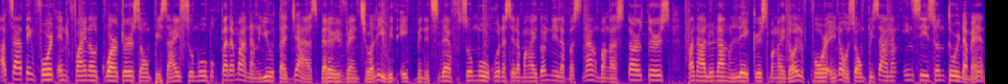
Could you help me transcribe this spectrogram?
At sa ating fourth and final quarter sa umpisa ay sumubok pa naman ang Utah Jazz. Pero eventually with 8 minutes left sumuko na sila mga idol. Nilabas ng mga starters. Panalo ng Lakers mga idol. 4-0 sa umpisa ng in-season tournament.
